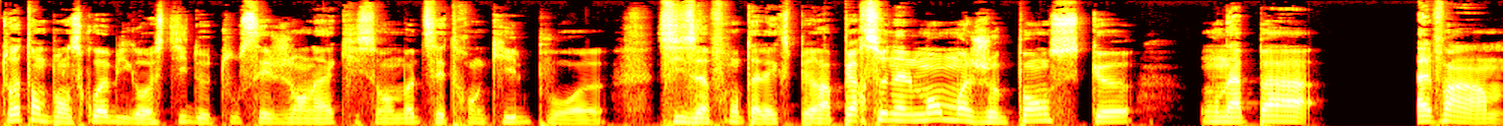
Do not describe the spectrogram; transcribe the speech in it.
Toi, t'en penses quoi, Big Rusty, de tous ces gens-là qui sont en mode c'est tranquille pour euh, s'ils affrontent Alex Pereira? Personnellement, moi, je pense que on n'a pas Enfin,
